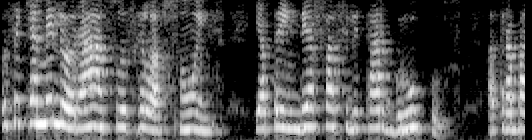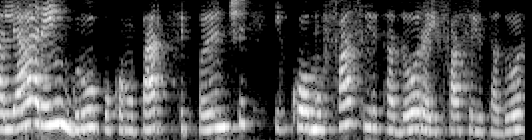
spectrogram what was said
Você quer melhorar as suas relações e aprender a facilitar grupos, a trabalhar em grupo como participante e como facilitadora e facilitador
